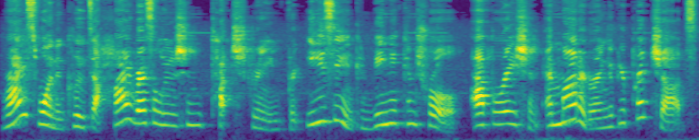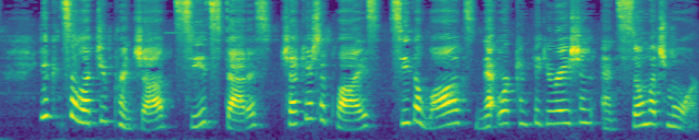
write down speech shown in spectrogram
Rize One includes a high-resolution touchscreen for easy and convenient control, operation, and monitoring of your print jobs. You can select your print job, see its status, check your supplies, see the logs, network configuration, and so much more.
